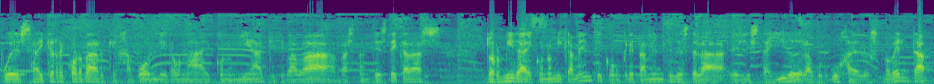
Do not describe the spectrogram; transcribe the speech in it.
pues hay que recordar que Japón era una economía que llevaba bastantes décadas dormida económicamente, concretamente desde el estallido de la burbuja de los 90,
